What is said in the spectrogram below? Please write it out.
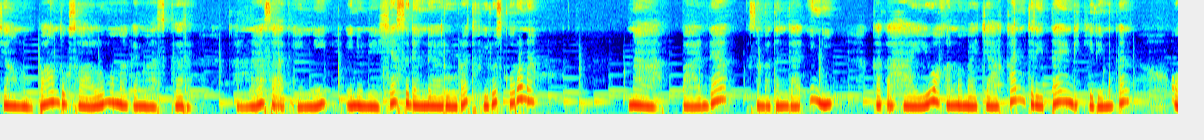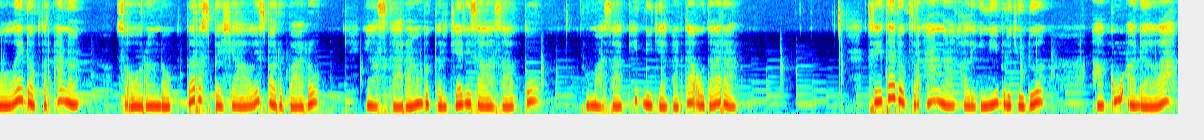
jangan lupa untuk selalu memakai masker, karena saat ini Indonesia sedang darurat virus corona. Nah, pada kesempatan kali ini, Kakak Hayu akan membacakan cerita yang dikirimkan oleh Dokter Ana, seorang dokter spesialis paru-paru yang sekarang bekerja di salah satu rumah sakit di Jakarta Utara. Cerita Dokter Ana kali ini berjudul Aku adalah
